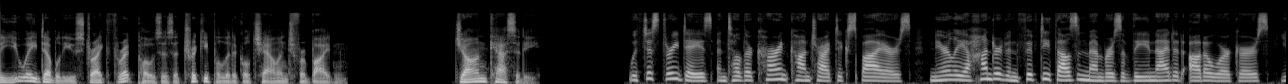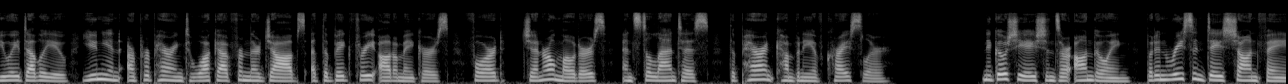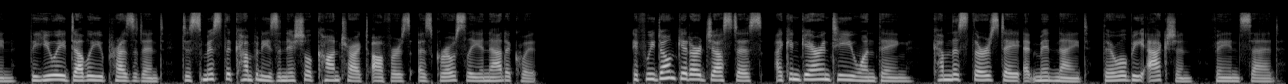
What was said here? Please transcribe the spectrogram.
The UAW strike threat poses a tricky political challenge for Biden. John Cassidy. With just three days until their current contract expires, nearly 150,000 members of the United Auto Workers (UAW) union are preparing to walk out from their jobs at the big three automakers Ford, General Motors, and Stellantis, the parent company of Chrysler. Negotiations are ongoing, but in recent days, Shawn Fain, the UAW president, dismissed the company's initial contract offers as grossly inadequate. If we don't get our justice, I can guarantee you one thing come this Thursday at midnight, there will be action, Fain said.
